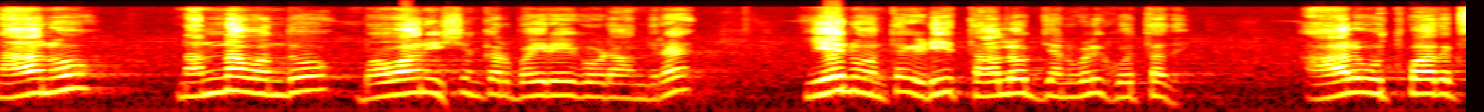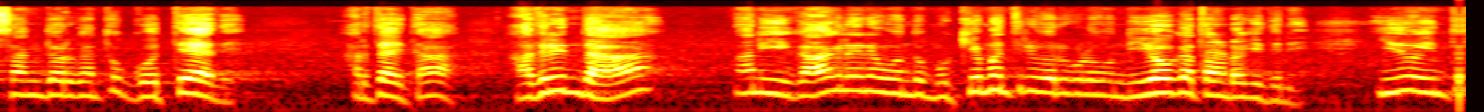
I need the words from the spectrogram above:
ನಾನು ನನ್ನ ಒಂದು ಭವಾನಿ ಶಂಕರ್ ಬೈರೇಗೌಡ ಅಂದರೆ ಏನು ಅಂತ ಇಡೀ ತಾಲೂಕು ಜನಗಳಿಗೆ ಗೊತ್ತದೆ. ಹಾಲು ಉತ್ಪಾದಕ ಸಂಘದವ್ರಿಗಂತೂ ಗೊತ್ತೇ ಅದೇ. ಅರ್ಥ ಆಯ್ತಾ? ಅದರಿಂದ ನಾನು ಈಗಾಗಲೇ ಒಂದು ಮುಖ್ಯಮಂತ್ರಿವರ್ಗಳು ನಿಯೋಗ ತಗೊಂಡೋಗಿದ್ದೀನಿ. ಇದು ಇಂಥ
